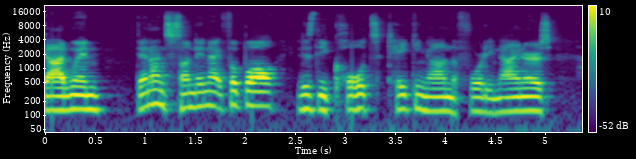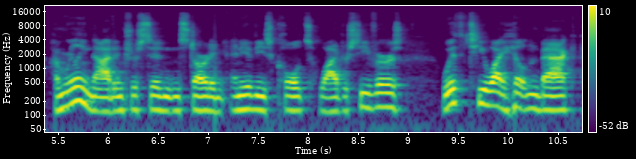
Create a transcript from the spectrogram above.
Godwin. Then on Sunday Night Football, it is the Colts taking on the 49ers. I'm really not interested in starting any of these Colts wide receivers. With T.Y. Hilton back,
